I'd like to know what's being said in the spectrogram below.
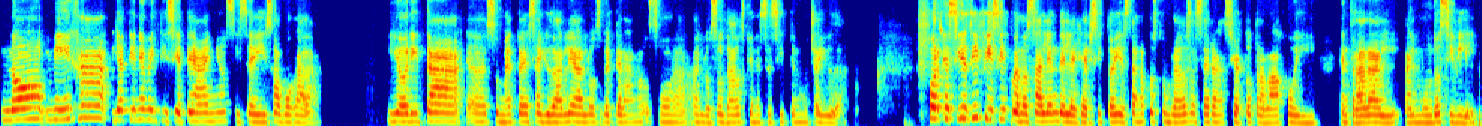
No, mi hija ya tiene 27 años y se hizo abogada. Y ahorita eh, su meta es ayudarle a los veteranos o a, los soldados que necesiten mucha ayuda. Porque sí es difícil cuando salen del ejército y están acostumbrados a hacer cierto trabajo y entrar al, al mundo civil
